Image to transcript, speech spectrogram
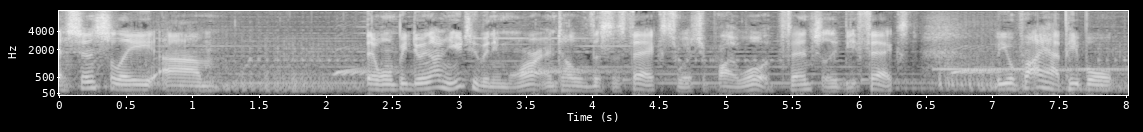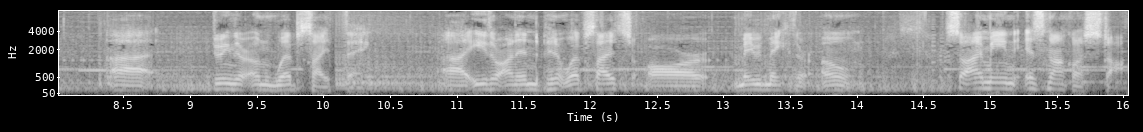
essentially um, they won't be doing on YouTube anymore until this is fixed, which it probably will eventually be fixed. But you'll probably have people uh, doing their own website thing, uh, either on independent websites or maybe making their own. So, I mean, it's not going to stop.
